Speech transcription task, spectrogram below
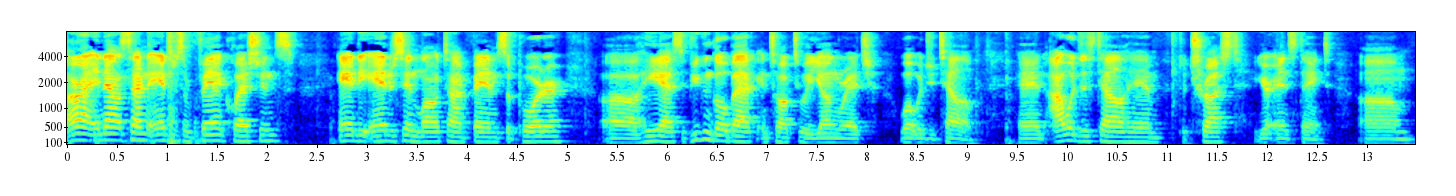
All right, and now it's time to answer some fan questions. Andy Anderson, longtime fan and supporter, uh, he asked if you can go back and talk to a young Rich, what would you tell him? And I would just tell him to trust your instinct. Um,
